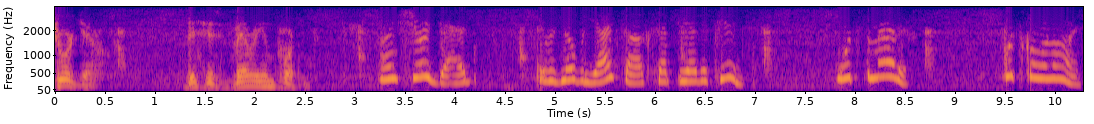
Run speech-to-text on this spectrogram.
sure, Gerald? This is very important. I'm sure, Dad. There was nobody I saw except the other kids. What's the matter? What's going on?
